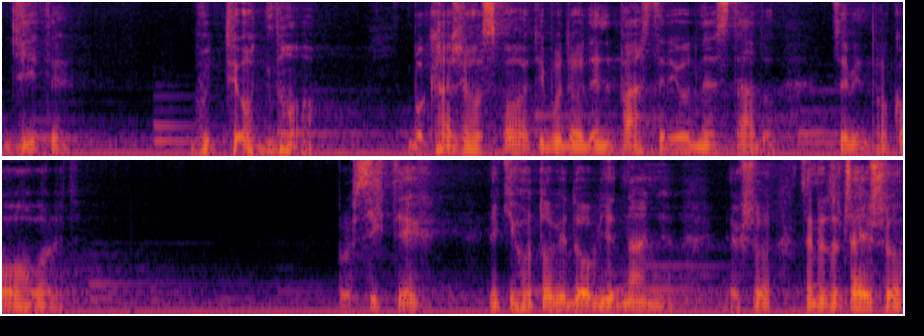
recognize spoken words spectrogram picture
діти, будьте одно. Бо каже Господь, і буде один пастир і одне стадо. Це він про кого говорить? Про всіх тих, які готові до об'єднання. Якщо це не означає, що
